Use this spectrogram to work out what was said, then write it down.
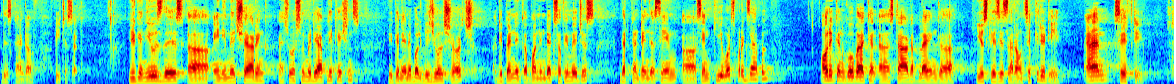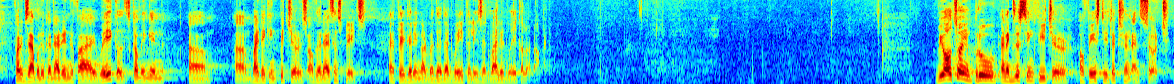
this kind of feature set. You can use this uh, in image sharing and social media applications. You can enable visual search depending upon index of images that contain the same, uh, same keywords, for example. Or you can go back and uh, start applying uh, use cases around security and safety. For example, you can identify vehicles coming in um, um, by taking pictures of the license plates and figuring out whether that vehicle is a valid vehicle or not. We also improved an existing feature of face detection and search.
